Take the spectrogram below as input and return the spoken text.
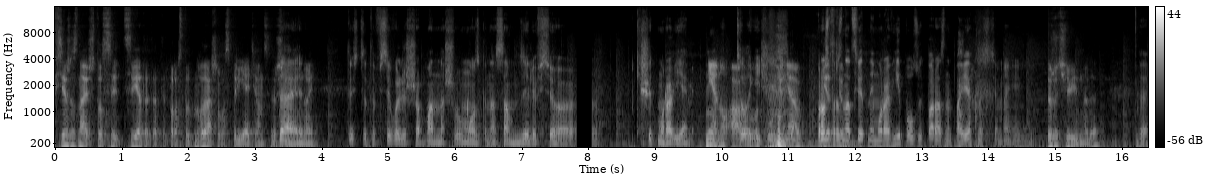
все же знают, что цвет это, это просто ну, наше восприятие, он совершенно Да, иной. То есть это всего лишь обман нашего мозга. На самом деле все кишит муравьями. Не, ну а вот у меня Просто разноцветные муравьи ползают по разным поверхностям. И... тоже очевидно, да? Да.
